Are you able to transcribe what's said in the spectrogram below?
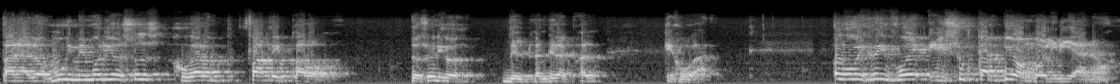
Para los muy memoriosos jugaron Fabri y Pavón, los únicos del plantel actual que jugaron. Always Ready fue el subcampeón boliviano.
